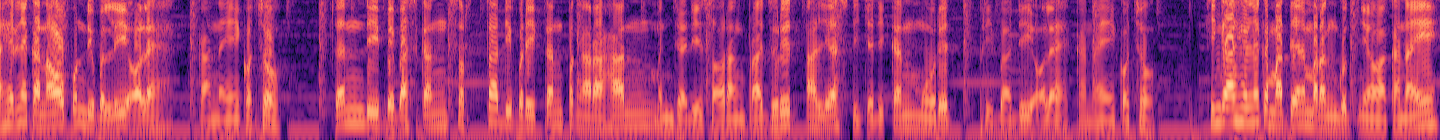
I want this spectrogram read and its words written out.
akhirnya Kanao pun dibeli oleh Kanei Kocho dan dibebaskan serta diberikan pengarahan menjadi seorang prajurit alias dijadikan murid pribadi oleh Kanai Kocho. Hingga akhirnya kematian merenggut nyawa Kanai,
